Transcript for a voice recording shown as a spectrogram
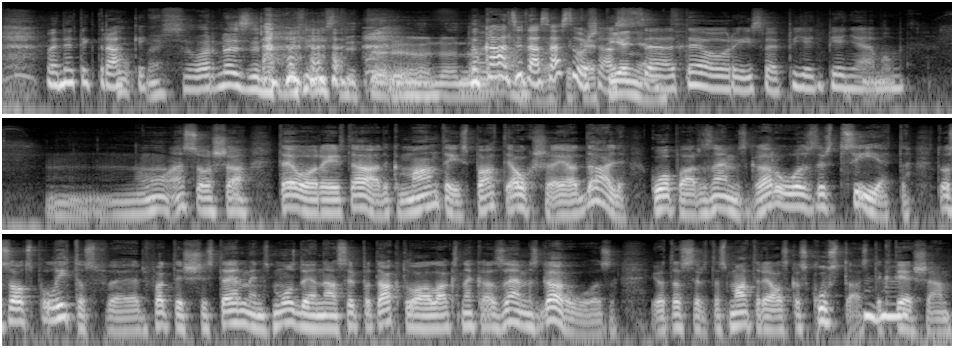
Vai ne tik traki? Nu, mēs jau nezinām īsti tur. Un, un, nu, kādas ir tās esošās teorijas vai pie, pieņēmumi? Nu, esošā teorija ir tāda, ka mantijas pati augšējā daļa kopā ar Zemes garozi ir cieta. To sauc par litosfēru. Faktiski šis termins mūsdienās ir pat aktuālāks nekā Zemes garoza, jo tas ir tas materiāls, kas kustās mm -hmm. tik mhm. tiešām.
